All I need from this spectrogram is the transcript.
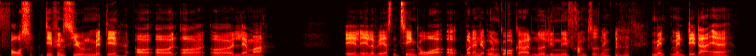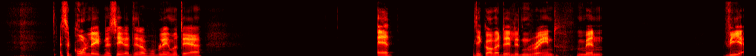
fors- defensiven med det, og, og, og, og lade mig eller, eller vil jeg sådan tænke over, og, hvordan jeg undgår at gøre noget lignende i fremtiden. Ikke? Mhm. Mm-hmm. Men, men det, der er... Altså grundlæggende set, at det, der er problemet, det er, at det kan godt være, det er lidt en rant, men vi, er,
